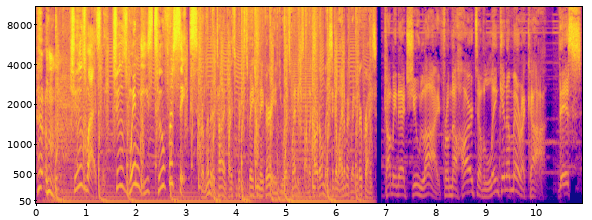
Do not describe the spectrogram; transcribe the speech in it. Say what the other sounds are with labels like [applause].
[clears throat] Choose wisely. Choose Wendy's two for six. For a limited time, price and participation may vary at U.S. Wendy's on the card only, single item at regular price. Coming at you live from the heart of Lincoln, America. This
